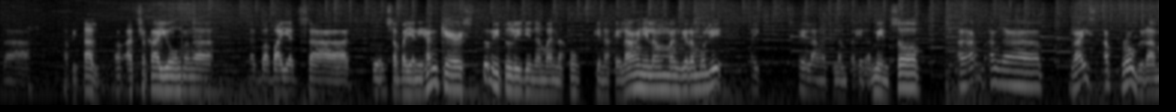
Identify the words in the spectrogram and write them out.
sa kapital. At saka yung mga nagbabayad sa sa Bayanihan Cares, tuloy-tuloy din naman na kung kinakailangan nilang manghiram muli, ay kailangan silang pahiramin. So, ang, ang ah, Rise Up program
